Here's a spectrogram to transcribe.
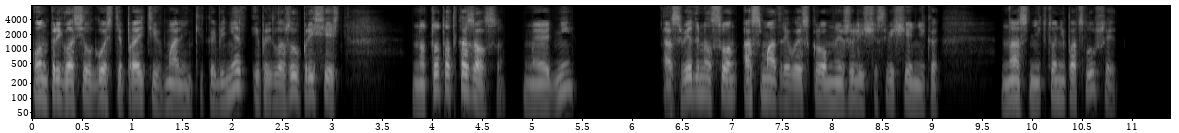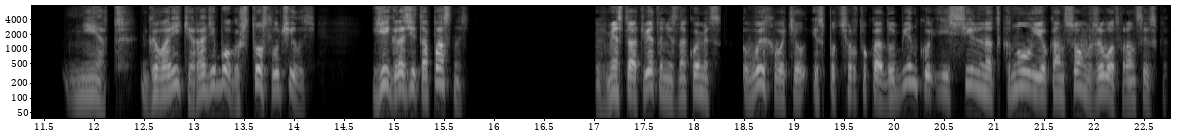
он пригласил гостя пройти в маленький кабинет и предложил присесть, но тот отказался. «Мы одни?» — осведомился он, осматривая скромное жилище священника. — Нас никто не подслушает? — Нет. Говорите, ради бога, что случилось? Ей грозит опасность? Вместо ответа незнакомец выхватил из-под сюртука дубинку и сильно ткнул ее концом в живот Франциска,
